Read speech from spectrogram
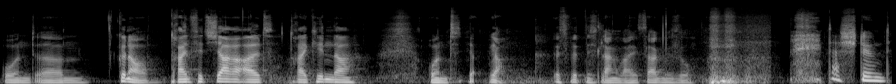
und ähm, genau, 43 Jahre alt, drei Kinder und ja, ja, es wird nicht langweilig, sagen wir so. Das stimmt.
